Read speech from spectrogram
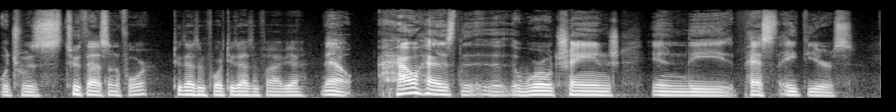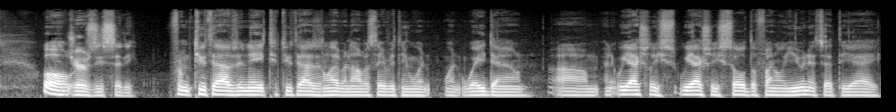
which was 2004, 2004, 2005, yeah. now how has the, the, the world changed in the past eight years Well, in Jersey City? from 2008 to 2011, obviously everything went went way down, um, and we actually we actually sold the final units at the A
